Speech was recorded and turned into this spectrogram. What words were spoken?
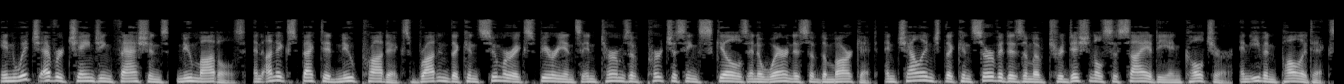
in which ever-changing fashions, new models, and unexpected new products broadened the consumer experience in terms of purchasing skills and awareness of the market, and challenged the conservatism of traditional society and culture, and even politics.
